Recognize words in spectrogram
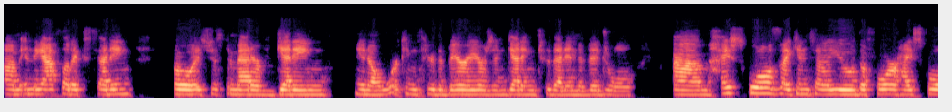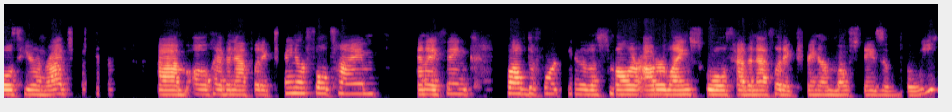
um, in the athletic setting. So it's just a matter of getting, you know, working through the barriers and getting to that individual. Um, high schools, I can tell you the four high schools here in Rochester um, all have an athletic trainer full time. And I think 12 to 14 of the smaller outer line schools have an athletic trainer most days of the week.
